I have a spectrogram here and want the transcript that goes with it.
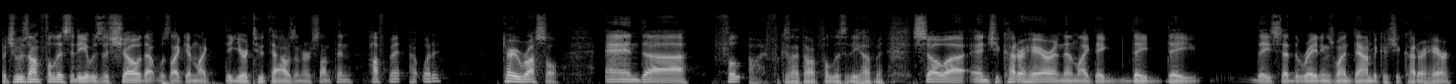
but she was on Felicity. It was a show that was like in like the year 2000 or something. Huffman, uh, what? Keri Russell, and uh, Fel- oh, because I thought Felicity Huffman. So uh, and she cut her hair, and then like they they they they said the ratings went down because she cut her hair,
